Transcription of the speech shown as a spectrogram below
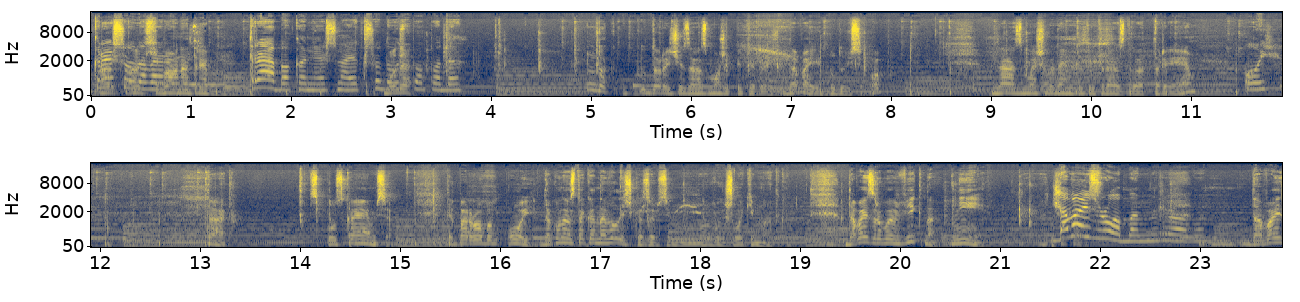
Кришу а, а давай. хіба вона треба? Треба, звісно, якщо дощ попаде. Ну так, до речі, зараз може піти дощ. Давай, будуйся. Оп. Зараз ми швиденько тут раз, два, три. Ой. Так. Спускаємося. Тепер робимо. Ой, так у нас така невеличка зовсім вийшла кімнатка. Давай зробимо вікна. Ні. Чекай. Давай зробимо, зробимо. Давай.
